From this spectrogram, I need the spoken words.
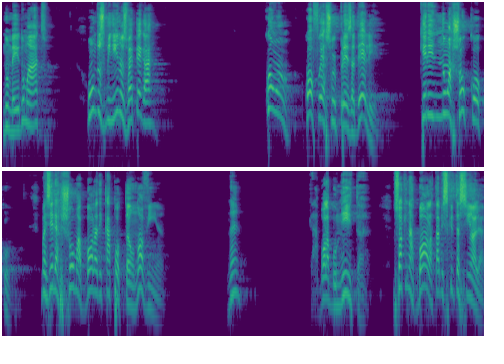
no meio do mato. Um dos meninos vai pegar. Qual, qual foi a surpresa dele? Que ele não achou o coco, mas ele achou uma bola de capotão novinha. Né? Aquela bola bonita, só que na bola estava escrito assim: olha,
